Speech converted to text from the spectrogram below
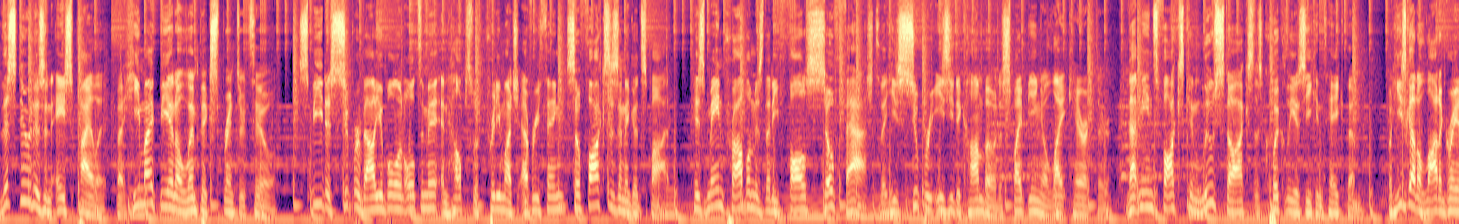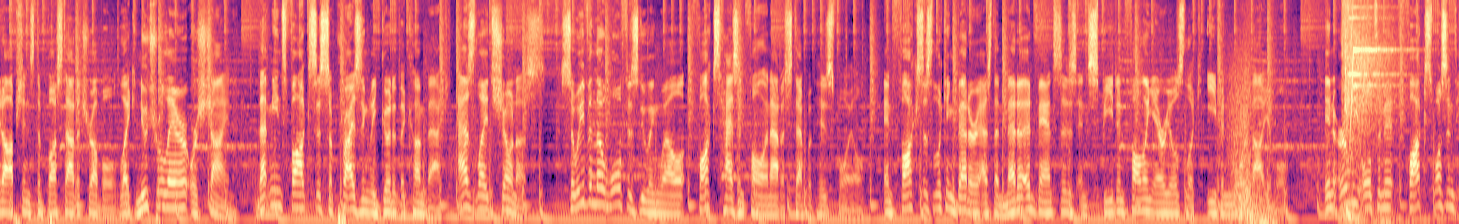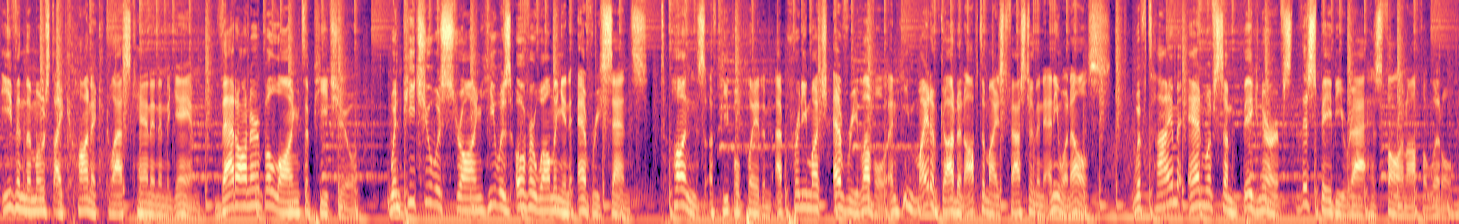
This dude is an ace pilot, but he might be an Olympic sprinter too. Speed is super valuable in Ultimate and helps with pretty much everything, so Fox is in a good spot. His main problem is that he falls so fast that he's super easy to combo despite being a light character. That means Fox can lose stocks as quickly as he can take them. But he's got a lot of great options to bust out of trouble, like Neutral Air or Shine. That means Fox is surprisingly good at the comeback, as Light's shown us. So even though Wolf is doing well, Fox hasn't fallen out of step with his foil. And Fox is looking better as the meta advances and speed and falling aerials look even more valuable. In early Ultimate, Fox wasn't even the most iconic glass cannon in the game. That honor belonged to Pichu. When Pichu was strong, he was overwhelming in every sense. Tons of people played him at pretty much every level, and he might have gotten optimized faster than anyone else. With time and with some big nerfs, this baby rat has fallen off a little.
